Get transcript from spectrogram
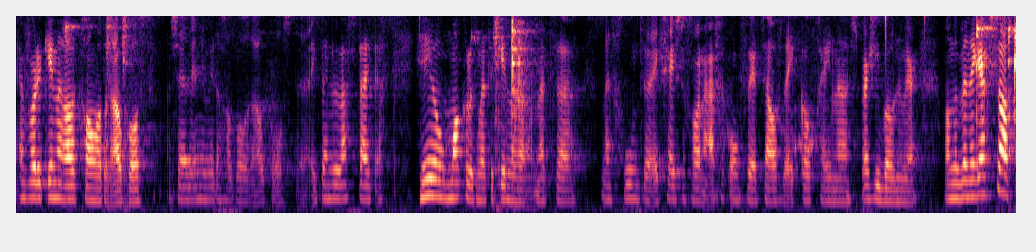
En voor de kinderen had ik gewoon wat rauwkost. Ze hebben in de middag ook al rauwkost. Eh, ik ben de laatste tijd echt heel makkelijk met de kinderen met, uh, met groenten. Ik geef ze gewoon eigenlijk ongeveer hetzelfde. Ik koop geen uh, spersiebonen meer. Want dan ben ik echt zat.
